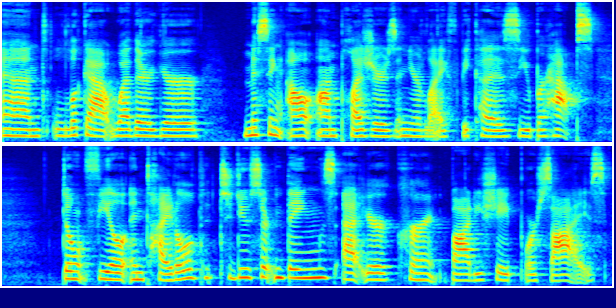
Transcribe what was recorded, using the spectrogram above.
and look at whether you're missing out on pleasures in your life because you perhaps don't feel entitled to do certain things at your current body shape or size.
